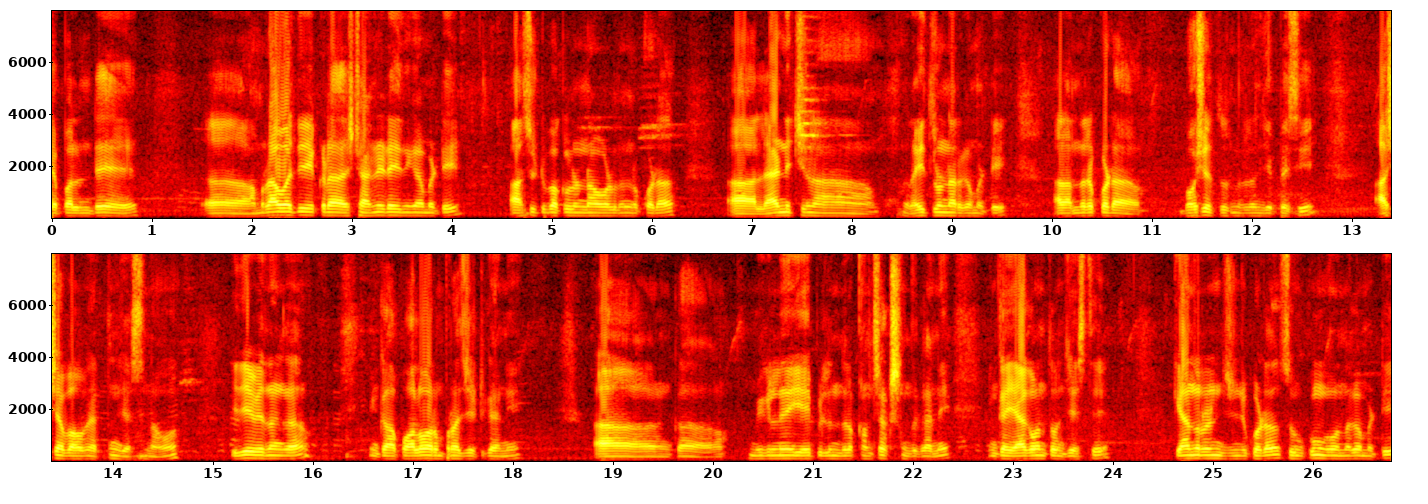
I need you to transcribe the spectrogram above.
చెప్పాలంటే అమరావతి ఇక్కడ స్టాండర్డ్ అయింది కాబట్టి ఆ చుట్టుపక్కల ఉన్న వాళ్ళని కూడా ల్యాండ్ ఇచ్చిన రైతులు ఉన్నారు కాబట్టి వాళ్ళందరూ కూడా భవిష్యత్తు ఉందని చెప్పేసి ఆశాభావం వ్యక్తం చేస్తున్నాము. ఇదే విధంగా ఇంకా పోలవరం ప్రాజెక్ట్ కానీ ఇంకా మిగిలిన ఏపీలో కన్స్ట్రక్షన్ కానీ ఇంకా యాగవంతం చేస్తే కేంద్రం నుంచి కూడా సుముఖంగా ఉంది కాబట్టి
